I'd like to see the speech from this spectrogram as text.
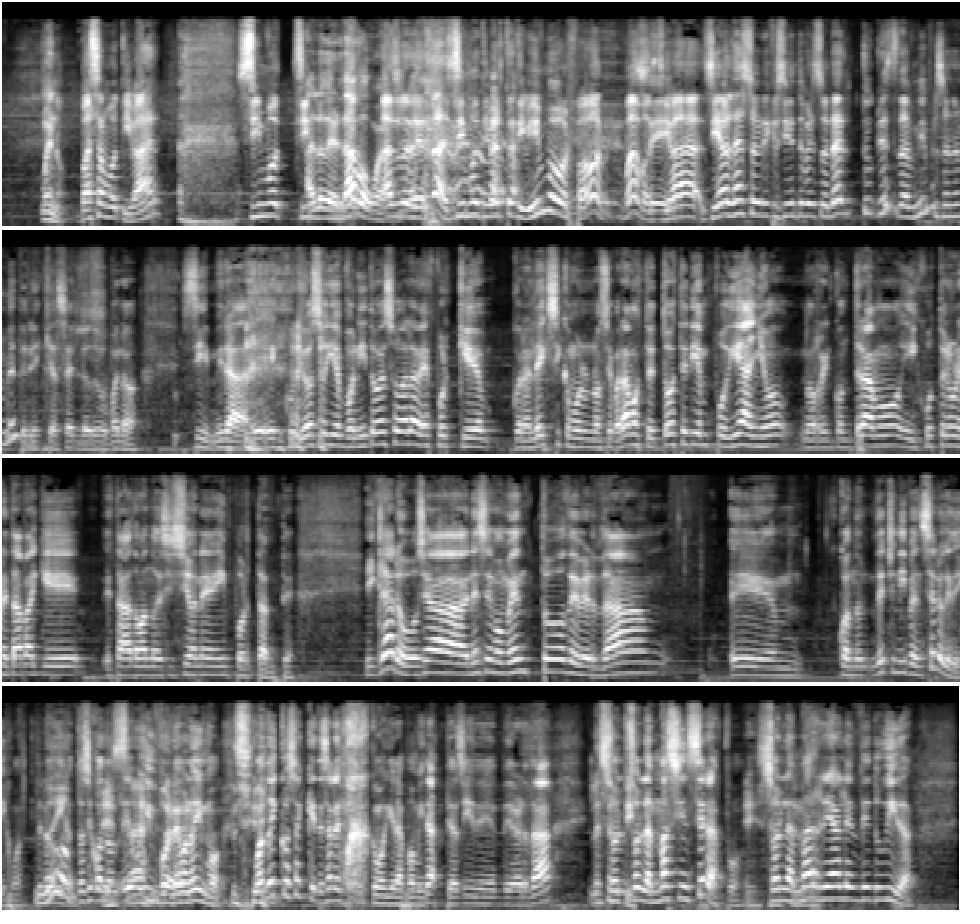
bueno, vas a motivar. Sin, sin- Hazlo de verdad, po, weón. Hazlo de verdad, sin motivarte a ti mismo, por favor. Vamos, Sí. si, va- si hablas sobre crecimiento personal, tú crees también personalmente. Tenés que hacerlo tú. Bueno, sí, mira, es es curioso y es bonito eso a la vez porque con Alexis, como nos separamos de todo este tiempo, 10 años, nos reencontramos y justo en una etapa que estaba tomando decisiones importantes. Y claro, o sea, en ese momento, de verdad, eh, cuando, de hecho ni pensé lo que te dijo, te lo No, digo. Entonces cuando, exacto. y volvemos a lo mismo. Sí. Cuando hay cosas que te salen como que las vomitaste así de, de verdad, Las son, las más sinceras, po. son las más reales de tu vida.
